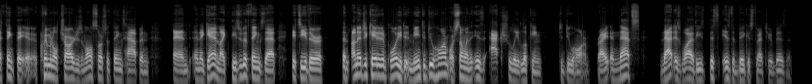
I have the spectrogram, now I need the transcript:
I think that uh, criminal charges and all sorts of things happened. And and again, like these are the things that it's either an uneducated employee didn't mean to do harm, or someone is actually looking to do harm, right? And that's that is why these this is the biggest threat to your business.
